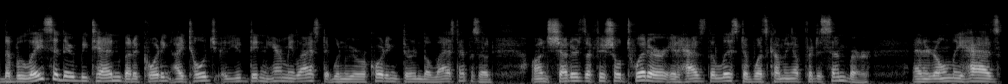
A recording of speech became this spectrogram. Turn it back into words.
The Boulet said there would be ten, but according, I told you, you didn't hear me last when we were recording during the last episode. On Shudder's official Twitter, it has the list of what's coming up for December and it only has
